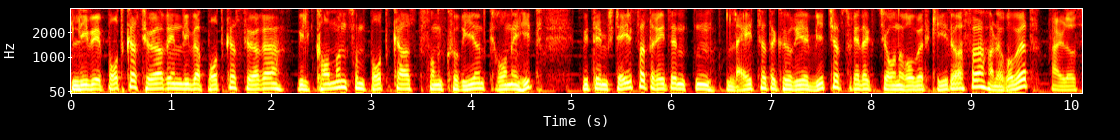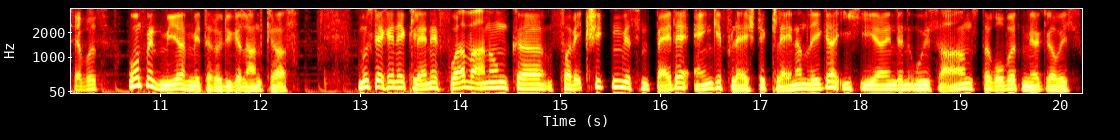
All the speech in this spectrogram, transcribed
Liebe Podcasthörerinnen, lieber Podcasthörer, willkommen zum Podcast von Kurier und Krone Hit mit dem stellvertretenden Leiter der Kurier Wirtschaftsredaktion Robert Kledorfer. Hallo Robert. Hallo, Servus. Und mit mir, mit der Rüdiger Landgraf. Ich muss gleich eine kleine Vorwarnung äh, vorwegschicken. Wir sind beide eingefleischte Kleinanleger. Ich eher in den USA und der Robert mehr, glaube ich,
